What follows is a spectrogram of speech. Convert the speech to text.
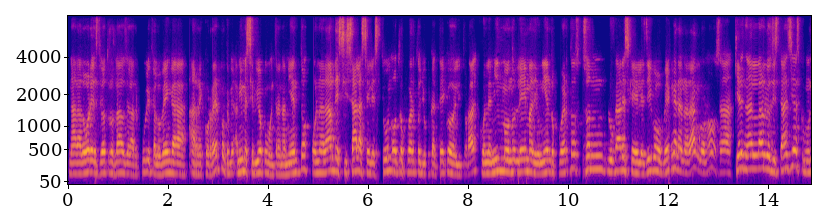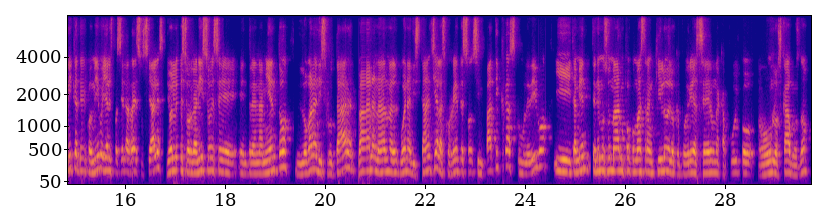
nadadores de otros lados de la República lo venga a recorrer, porque a mí me sirvió como entrenamiento, o nadar de Cisal a Celestún, otro puerto yucateco del litoral, con el mismo lema de uniendo puertos. Son lugares que les digo, vengan a nadarlo, ¿no? O sea, ¿quieres nadar largas distancias? Comunícate conmigo, ya les pasé las redes sociales, yo les organizo ese entrenamiento, lo van a disfrutar, van a nadar una buena distancia, las corrientes son simpáticas, como le digo, y también tenemos un mar un poco más tranquilo de lo que podría ser un Acapulco o un Los Cabos, ¿no?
